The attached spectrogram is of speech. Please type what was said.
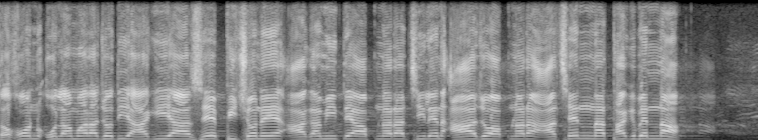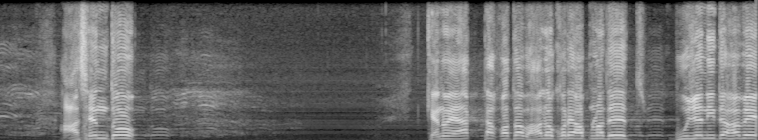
তখন ওলামারা যদি আগিয়ে আসে, পিছনে আগামীতে আপনারা ছিলেন, আজও আপনারা আছেন না, থাকবেন না? আছেন তো? কেন একটা কথা ভালো করে আপনাদের বুঝে নিতে হবে।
